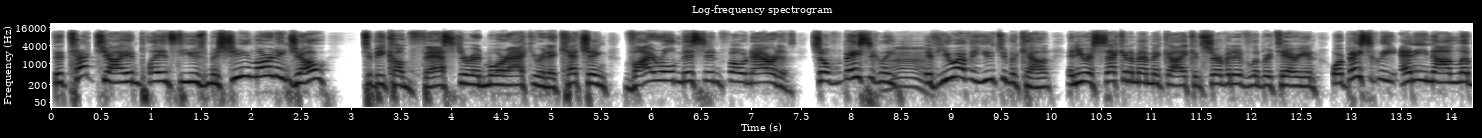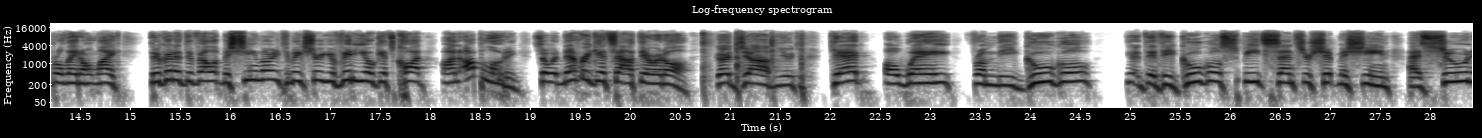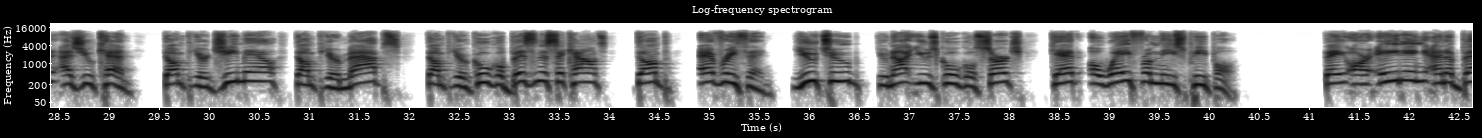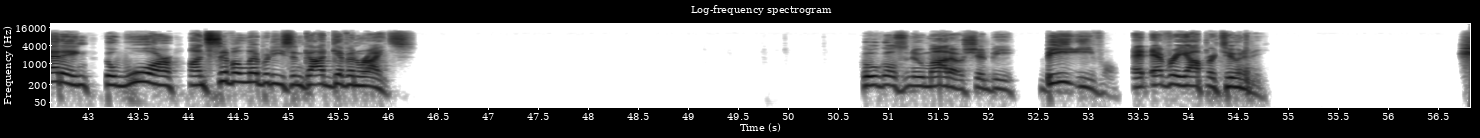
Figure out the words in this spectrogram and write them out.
The tech giant plans to use machine learning, Joe, to become faster and more accurate at catching viral misinfo narratives. So basically, uh. if you have a YouTube account and you're a Second Amendment guy, conservative, libertarian, or basically any non liberal they don't like, they're going to develop machine learning to make sure your video gets caught on uploading so it never gets out there at all. Good job, YouTube. Get away from the Google, the, the Google speech censorship machine as soon as you can. Dump your Gmail, dump your maps, dump your Google business accounts, dump everything. YouTube, do not use Google search. Get away from these people. They are aiding and abetting the war on civil liberties and God given rights. Google's new motto should be be evil at every opportunity.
